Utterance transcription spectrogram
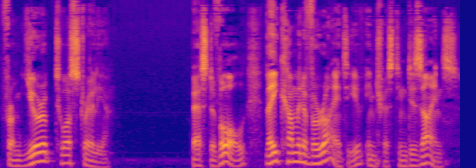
from Europe to Australia. Best of all, they come in a variety of interesting designs.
